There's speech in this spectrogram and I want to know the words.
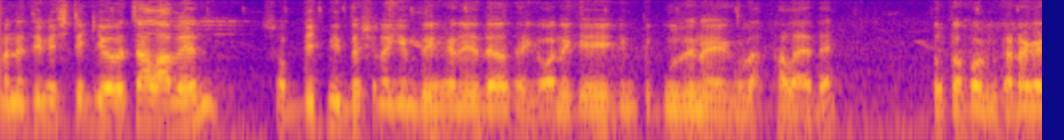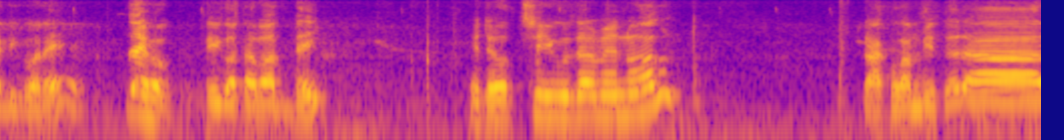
মানে জিনিসটা কীভাবে চালাবেন, সব দিক নির্দেশনা কিন্তু এখানে দেওয়া থাকে। অনেকে কিন্তু বুঝে না এগুলা, ফালায় দেয়। তো তখন কাটাকাটি করে। যাই হোক, এই কথা বাদ দেই। এটা হচ্ছে ইউজার ম্যানুয়াল রাখলাম ভিতরে, আর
